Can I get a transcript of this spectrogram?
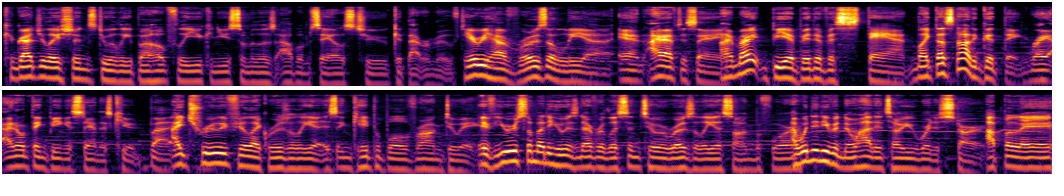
congratulations Dua Lipa. Hopefully you can use some of those album sales to get that removed. Here we have Rosalia and I have to say, I might be a bit of a stan. Like that's not a good thing, right? I don't think being a stan is cute, but I truly feel like Rosalia is incapable of wrongdoing. If you are somebody who has never listened to a Rosalia song before, I wouldn't even know how to tell you where to start. Apale,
